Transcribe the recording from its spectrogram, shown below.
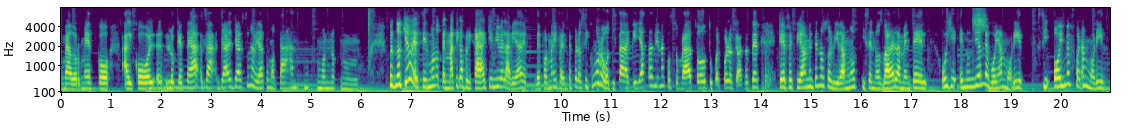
me adormezco, alcohol, eh, lo que sea, o sea, ya, ya es una vida como tan mm, pues no quiero decir monotemática porque cada quien vive la vida de, forma diferente, pero sí como robotizada, que ya estás bien acostumbrada a todo tu cuerpo, lo que vas a hacer, que efectivamente nos olvidamos y se nos va de la mente el, oye, en un día me voy a morir, si hoy me fuera a morir,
